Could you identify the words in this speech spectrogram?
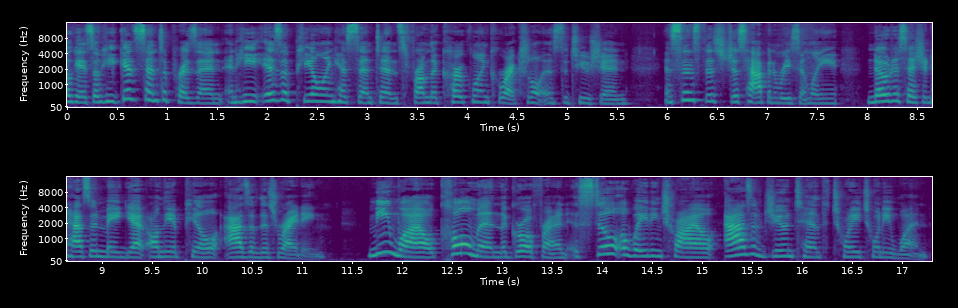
Okay, so he gets sent to prison and he is appealing his sentence from the Kirkland Correctional Institution. And since this just happened recently, no decision has been made yet on the appeal as of this writing. Meanwhile, Coleman, the girlfriend, is still awaiting trial as of June 10th, 2021.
